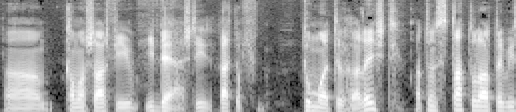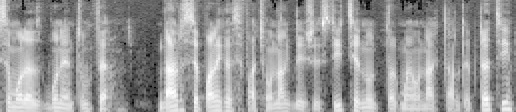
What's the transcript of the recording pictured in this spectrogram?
uh, cam așa ar fi ideea, știi? Dacă tu mă tâlhărești, atunci statul ar trebui să mă răzbune într-un fel. Dar se pare că se face un act de justiție, nu tocmai un act al dreptății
